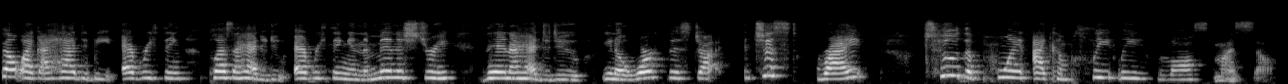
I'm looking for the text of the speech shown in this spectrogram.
felt like I had to be everything. Plus, I had to do everything in the ministry. Then I had to do, you know, work this job. Just right to the point I completely lost myself.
